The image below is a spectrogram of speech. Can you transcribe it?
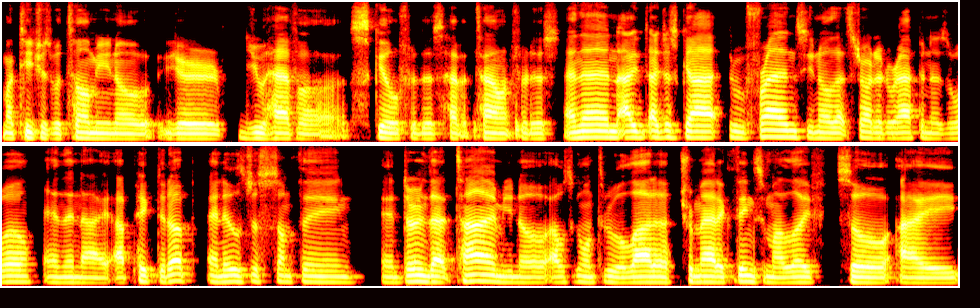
my teachers would tell me, you know, you're you have a skill for this, have a talent for this. And then I, I just got through friends, you know, that started rapping as well. And then I, I picked it up and it was just something and during that time you know i was going through a lot of traumatic things in my life. So i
